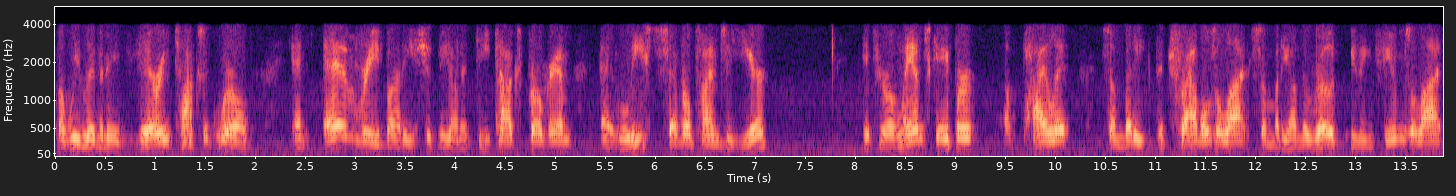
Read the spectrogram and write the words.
but we live in a very toxic world and everybody should be on a detox program at least several times a year. If you're a landscaper, a pilot, somebody that travels a lot, somebody on the road breathing fumes a lot,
